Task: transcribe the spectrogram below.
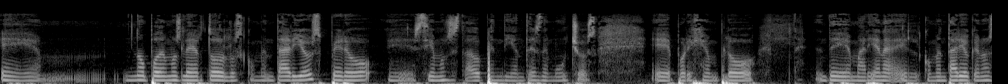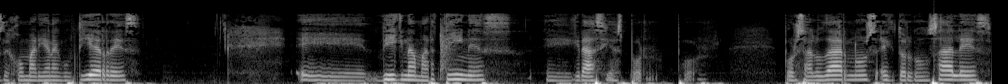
No podemos leer todos los comentarios, pero sí hemos estado pendientes de muchos. por ejemplo, de Mariana, el comentario que nos dejó Mariana Gutiérrez, eh, Digna Martínez, eh, gracias por, por, por, saludarnos, Héctor González,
